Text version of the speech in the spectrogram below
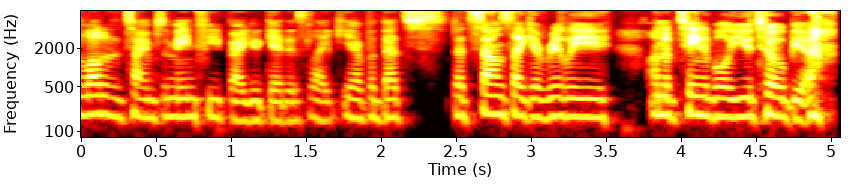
a lot of the times the main feedback you get is like yeah but that's that sounds like a really unobtainable utopia.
